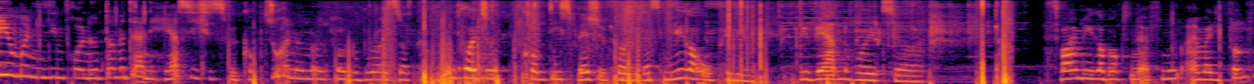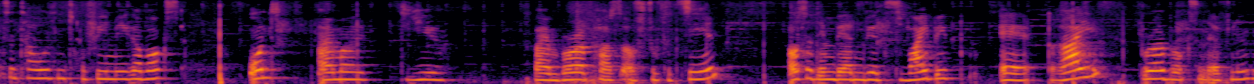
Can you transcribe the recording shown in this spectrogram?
Hey meine lieben Freunde und damit ein herzliches Willkommen zu einer neuen Folge Brawl Stars. Und heute kommt die Special-Folge, das Mega-Opening. Wir werden heute zwei Megaboxen öffnen. Einmal die 15.000 Trophäen-Megabox und einmal die beim Brawl Pass auf Stufe 10. Außerdem werden wir zwei Big, äh, drei Brawl Boxen öffnen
